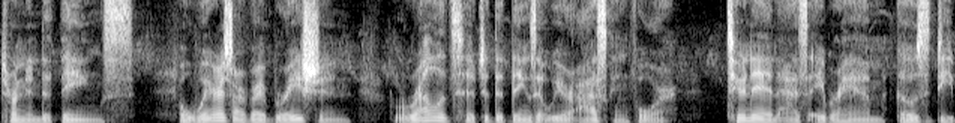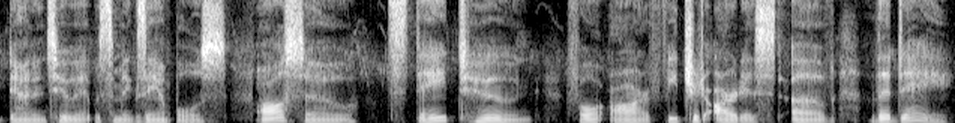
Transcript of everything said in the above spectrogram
turn into things, but where is our vibration relative to the things that we are asking for? Tune in as Abraham goes deep down into it with some examples. Also, stay tuned for our featured artist of the day.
